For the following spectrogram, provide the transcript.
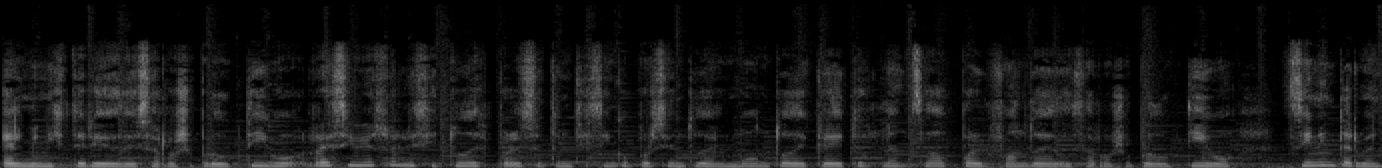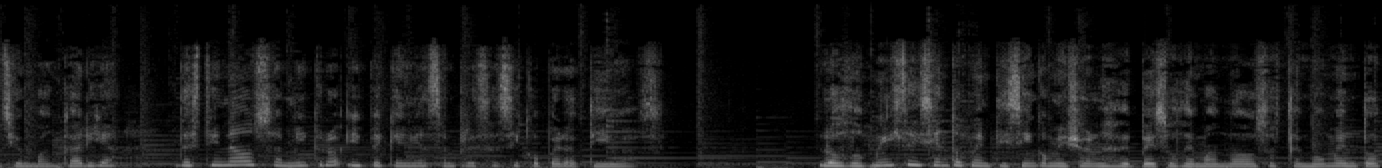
El Ministerio de Desarrollo Productivo recibió solicitudes por el 75% del monto de créditos lanzados por el Fondo de Desarrollo Productivo sin intervención bancaria destinados a micro y pequeñas empresas y cooperativas. Los 2.625 millones de pesos demandados hasta el momento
